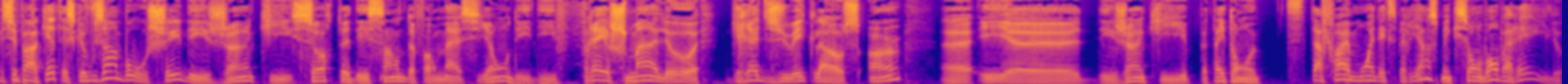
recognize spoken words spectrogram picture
Monsieur Paquette, est-ce que vous embauchez des gens qui sortent des centres de formation, des, des fraîchement là, gradués classe 1 euh, et euh, des gens qui peut-être ont une petite affaire moins d'expérience, mais qui sont bons pareil, là?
